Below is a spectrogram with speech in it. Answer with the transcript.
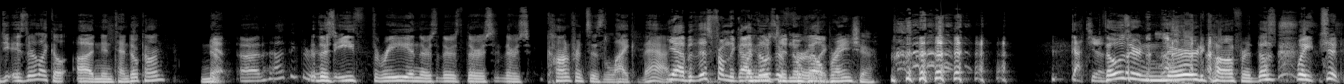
Is there like a, a Nintendo Con? No. Yeah, uh, I think there is. There's E3 and there's there's there's there's conferences like that. yeah, but this from the guy But who those did for, Novell like- Brainshare. gotcha. Those are nerd conference. Those wait, shit.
